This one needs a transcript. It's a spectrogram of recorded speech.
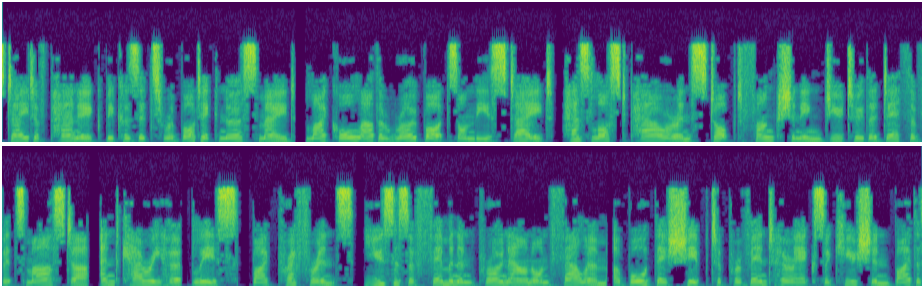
state of panic because its robotic nursemaid, like all other robots on the estate, has lost power and stopped functioning due to the death of its master, and carry her Bliss, by preference, uses a feminine pronoun on Fallom aboard their ship to prevent her execution by the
